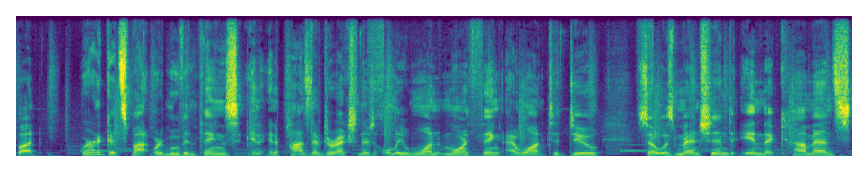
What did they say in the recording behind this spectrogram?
But we're in a good spot. We're moving things in, in, a positive direction. There's only one more thing I want to do. So it was mentioned in the comments,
